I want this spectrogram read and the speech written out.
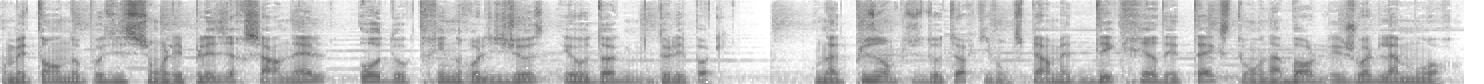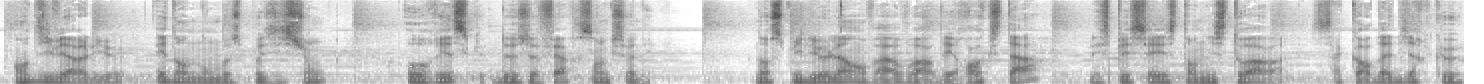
en mettant en opposition les plaisirs charnels aux doctrines religieuses et aux dogmes de l'époque. On a de plus en plus d'auteurs qui vont se permettre d'écrire des textes où on aborde les joies de l'amour en divers lieux et dans de nombreuses positions, au risque de se faire sanctionner. Dans ce milieu-là, on va avoir des rockstars. Les spécialistes en histoire s'accordent à dire que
